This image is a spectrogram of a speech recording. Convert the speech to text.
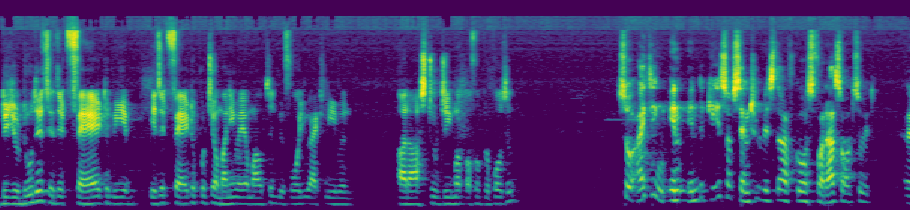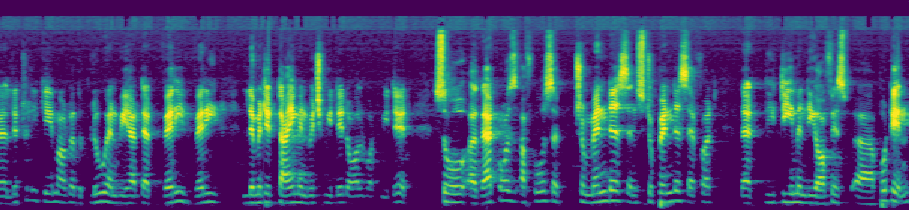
do you do this? Is it fair to be? Is it fair to put your money where your mouth is before you actually even are asked to dream up of a proposal? So I think in in the case of Central Vista, of course, for us also it uh, literally came out of the blue, and we had that very very limited time in which we did all what we did. So uh, that was, of course, a tremendous and stupendous effort that the team in the office uh, put in.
